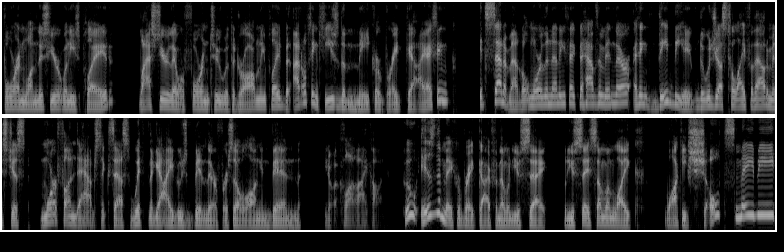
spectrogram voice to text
four and one this year when he's played. Last year they were four and two with the draw when he played, but I don't think he's the make or break guy. I think it's sentimental more than anything to have him in there. I think they'd be able to adjust to life without him. It's just more fun to have success with the guy who's been there for so long and been, you know, a club icon. Who is the make or break guy for them? Would you say? Would you say someone like Lachie Schultz? Maybe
